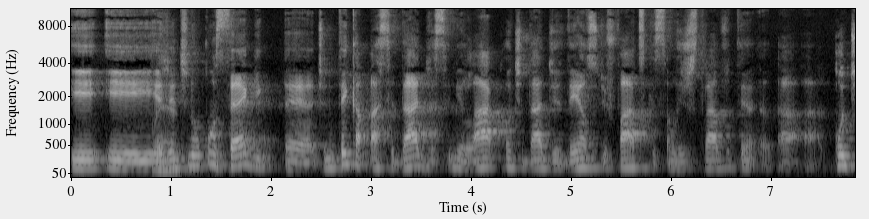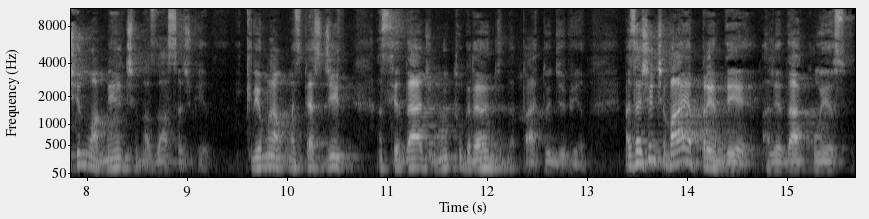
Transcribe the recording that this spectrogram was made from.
E, e é. a gente não consegue, é, a gente não tem capacidade de assimilar a quantidade de eventos, de fatos que são registrados continuamente nas nossas vidas. E cria uma, uma espécie de ansiedade muito grande da parte do indivíduo. Mas a gente vai aprender a lidar com isso.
